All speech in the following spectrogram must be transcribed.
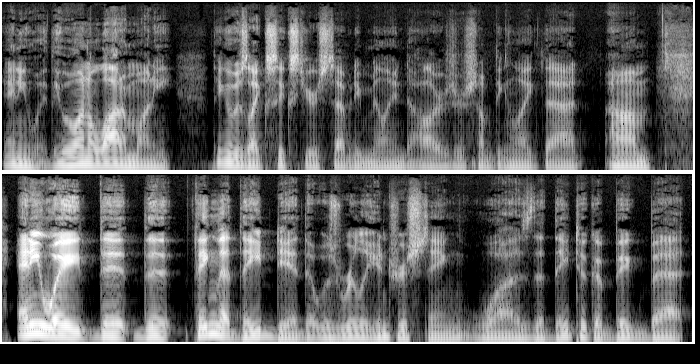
Anyway, they won a lot of money. I think it was like 60 or 70 million dollars or something like that. Um, anyway, the the thing that they did that was really interesting was that they took a big bet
